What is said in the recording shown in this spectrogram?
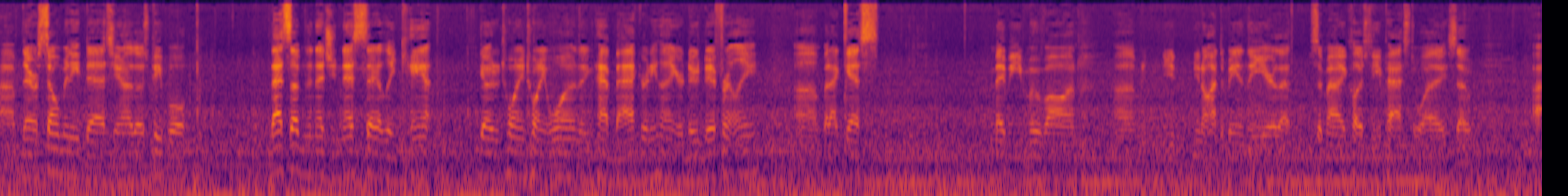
um, there are so many deaths you know those people that's something that you necessarily can't go to 2021 and have back or anything or do differently um, but i guess maybe you move on. Um, you you don't have to be in the year that somebody close to you passed away. So I,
